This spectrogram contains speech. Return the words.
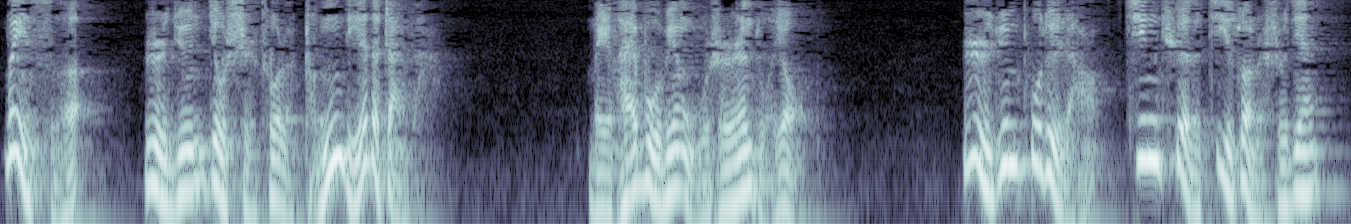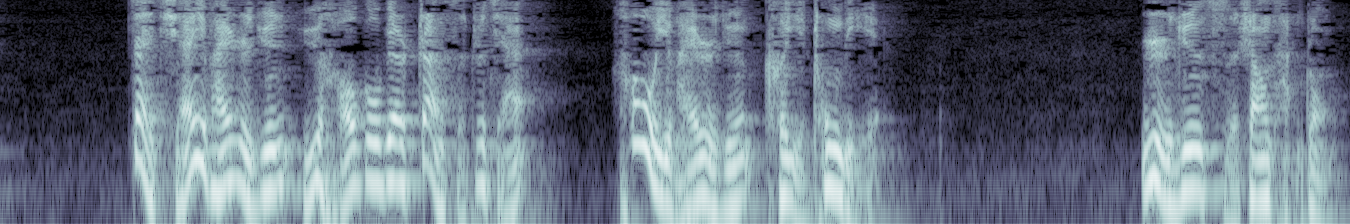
为此，日军就使出了重叠的战法，每排步兵五十人左右。日军部队长精确地计算了时间，在前一排日军于壕沟边战死之前，后一排日军可以冲抵。日军死伤惨重，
